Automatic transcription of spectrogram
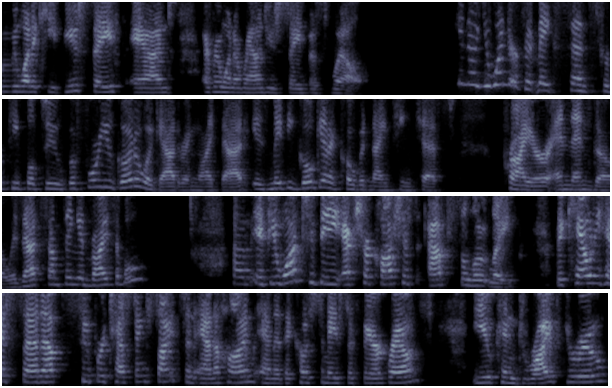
we want to keep you safe and everyone around you safe as well. You know, you wonder if it makes sense for people to, before you go to a gathering like that, is maybe go get a COVID 19 test prior and then go. Is that something advisable? Um, if you want to be extra cautious, absolutely. The county has set up super testing sites in Anaheim and at the Costa Mesa Fairgrounds. You can drive through,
